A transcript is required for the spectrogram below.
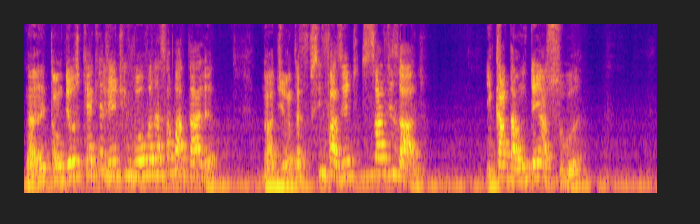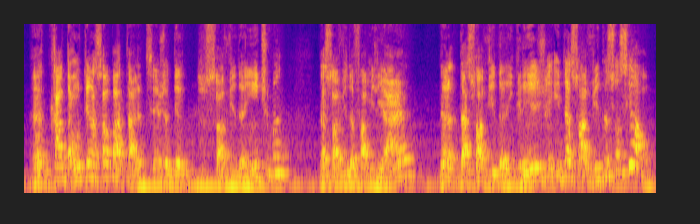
né? Então Deus quer que a gente envolva nessa batalha. Não adianta se fazer de desavisado. E cada um tem a sua. né? Cada um tem a sua batalha, seja dentro da sua vida íntima, da sua vida familiar, né, da sua vida igreja e da sua vida social.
